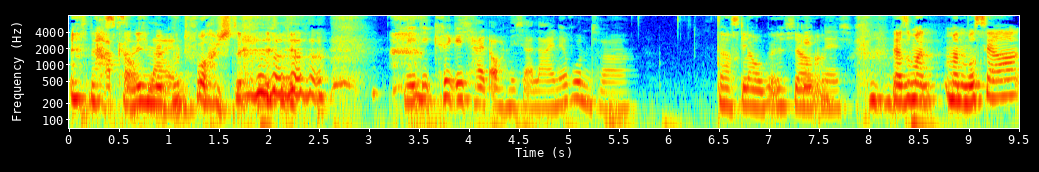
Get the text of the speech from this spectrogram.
Das kann ich mir gut vorstellen. Nee, die kriege ich halt auch nicht alleine runter. Das glaube ich, ja. Geht nicht. Also man, man muss ja,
